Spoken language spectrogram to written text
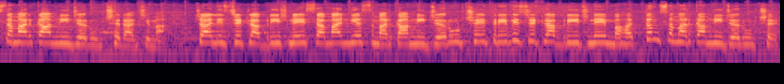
સમારકામની જરૂર છે રાજ્યમાં ચાલીસ જેટલા બ્રિજને સામાન્ય સમારકામની જરૂર છે ત્રેવીસ જેટલા બ્રિજને મહત્તમ સમારકામની જરૂર છે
